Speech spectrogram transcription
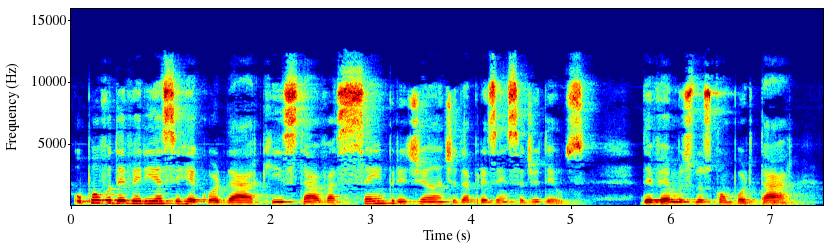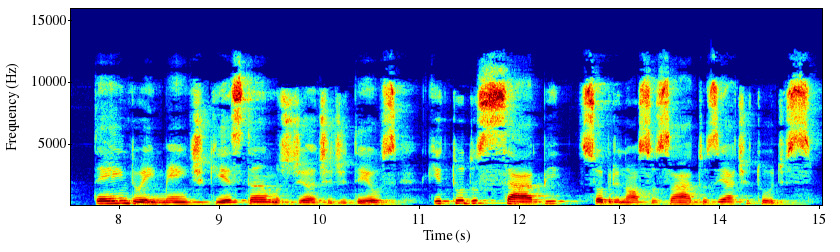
O povo deveria se recordar que estava sempre diante da presença de Deus. Devemos nos comportar tendo em mente que estamos diante de Deus, que tudo sabe sobre nossos atos e atitudes.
